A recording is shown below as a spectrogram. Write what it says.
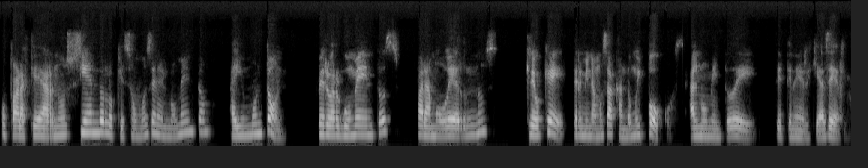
o para quedarnos siendo lo que somos en el momento, hay un montón, pero argumentos para movernos, creo que terminamos sacando muy pocos al momento de, de tener que hacerlo.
